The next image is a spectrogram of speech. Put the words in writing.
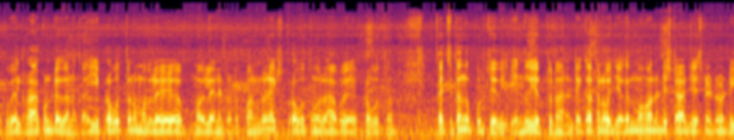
ఒకవేళ రాకుంటే కనుక ఈ ప్రభుత్వం మొదలై మొదలైనటువంటి పనులు నెక్స్ట్ ప్రభుత్వం రాబోయే ప్రభుత్వం ఖచ్చితంగా పూర్తి చేయదు ఎందుకు చెప్తున్నానంటే గతంలో జగన్మోహన్ రెడ్డి స్టార్ట్ చేసినటువంటి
